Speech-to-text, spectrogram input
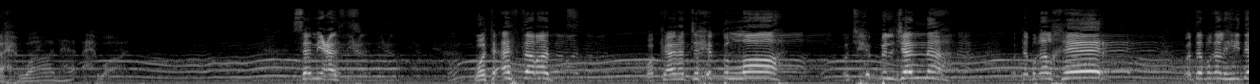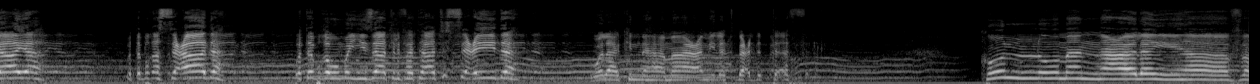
أحوالها أحوال. سمعت وتأثرت وكانت تحب الله وتحب الجنة وتبغى الخير وتبغى الهداية وتبغى السعادة وتبغى مميزات الفتاة السعيدة ولكنها ما عملت بعد التأثر. كل من عليها فان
